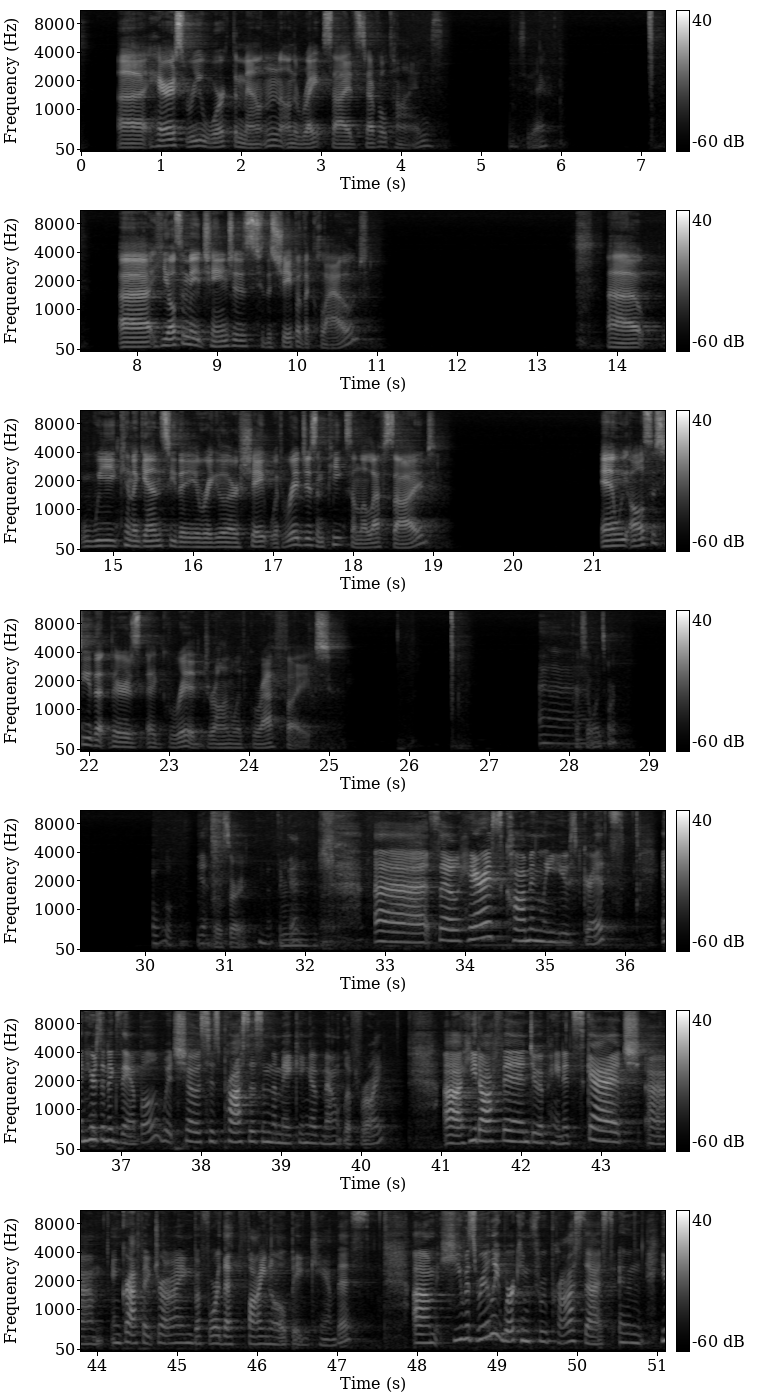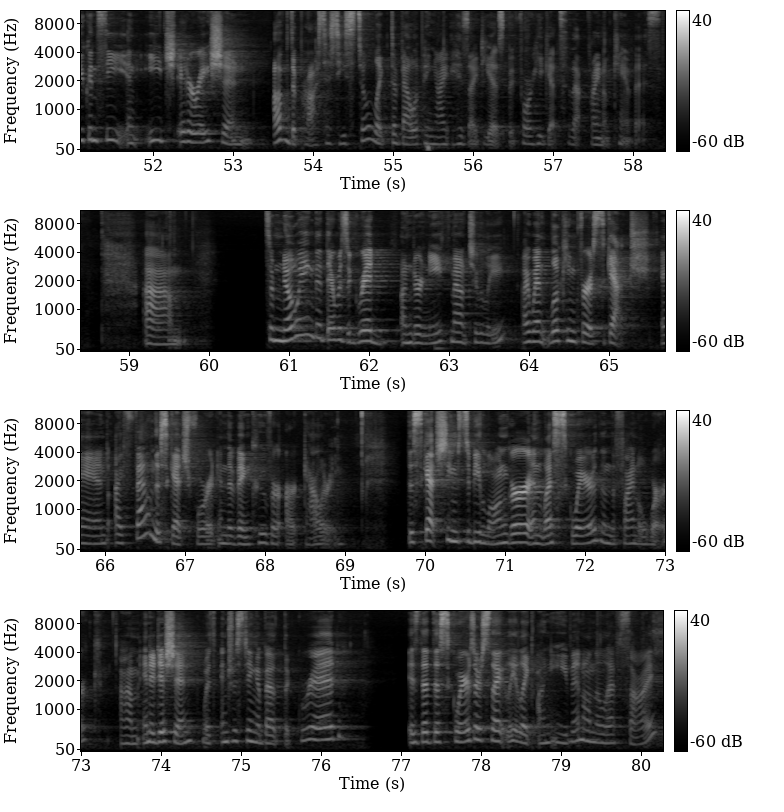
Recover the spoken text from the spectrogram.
Uh, Harris reworked the mountain on the right side several times. See there? Uh, he also made changes to the shape of the cloud. Uh, we can again see the irregular shape with ridges and peaks on the left side. And we also see that there's a grid drawn with graphite. Press it once more. Oh, yes. Oh, sorry. That's okay. Uh, so Harris commonly used grids, and here's an example which shows his process in the making of Mount Lefroy. Uh, he'd often do a painted sketch um, and graphic drawing before the final big canvas. Um, he was really working through process, and you can see in each iteration of the process, he's still like developing his ideas before he gets to that final canvas. Um, so knowing that there was a grid underneath Mount Thule, I went looking for a sketch, and I found the sketch for it in the Vancouver Art Gallery. The sketch seems to be longer and less square than the final work. Um, in addition, what's interesting about the grid is that the squares are slightly like uneven on the left side.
